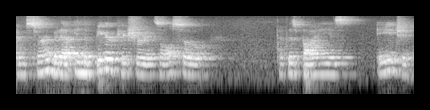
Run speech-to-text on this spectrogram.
concern, but uh, in the bigger picture, it's also that this body is aging.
